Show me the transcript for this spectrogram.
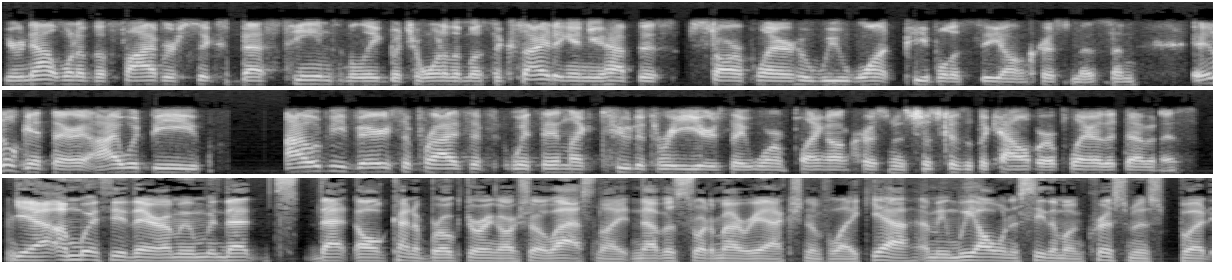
you're not one of the five or six best teams in the league, but you're one of the most exciting, and you have this star player who we want people to see on Christmas, and it'll get there. I would be. I would be very surprised if within like two to three years they weren't playing on Christmas just because of the caliber of player that Devin is. Yeah, I'm with you there. I mean, that that all kind of broke during our show last night, and that was sort of my reaction of like, yeah, I mean, we all want to see them on Christmas, but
